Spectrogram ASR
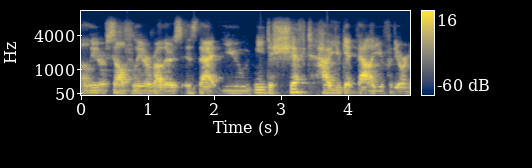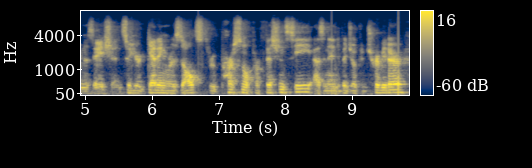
a leader of self, leader of others, is that you need to shift how you get value for the organization. So you're getting results through personal proficiency as an individual contributor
